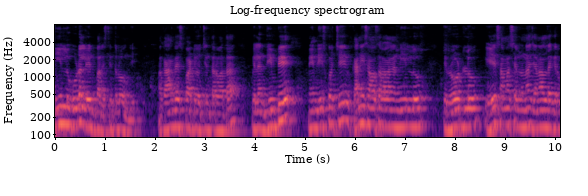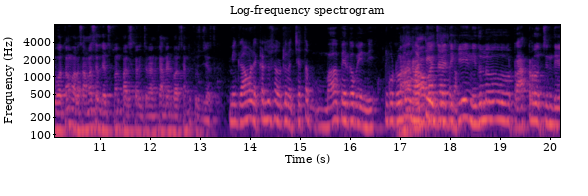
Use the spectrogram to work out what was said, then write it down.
నీళ్ళు కూడా లేని పరిస్థితిలో ఉంది. మా కాంగ్రెస్ పార్టీ వచ్చిన తర్వాత వీళ్ళని దింపి మేము తీసుకొచ్చి కనీస అవసరాలైన నీళ్ళు ఈ రోడ్లు ఏ సమస్యలు ఉన్నా జనాల దగ్గర పోతాం వాళ్ళ సమస్యలు తెలుసుకొని పరిష్కరించడానికి హండ్రెడ్ పర్సెంట్ కృషి చేస్తాం. మీ గ్రామంలో ఎక్కడ చూసినా రోడ్ల మీద చెత్త బాగా పేరుకపోయింది. ఇంకోటి రోడ్ల గ్రామ పంచాయతీకి నిధులు ట్రాక్టర్ వచ్చింది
